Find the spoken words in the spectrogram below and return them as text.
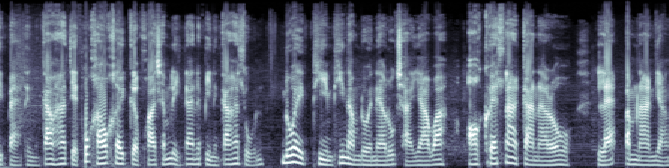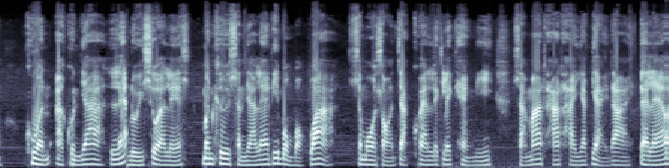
1948ถึง1957 พวกเขาเคยเกือบคว้าแชมป์ลีกได้ในปี 1950 ด้วยทีมที่นำโดยแนวลุกฉายาว่าออเคสตาการนาโรและตำนานอย่างควนอาคุนยาและลุยซัวเรส มันคือสัญญาแรกที่บ่งบอกว่าสโมสรจากแคว้นเล็กๆ แห่งนี้ สามารถท้าทายยักษ์ใหญ่ได้ แต่แล้ว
